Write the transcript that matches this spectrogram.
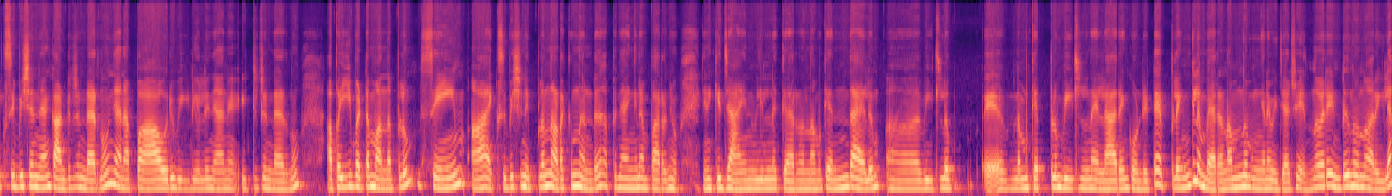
എക്സിബിഷൻ ഞാൻ കണ്ടിട്ടുണ്ടായിരുന്നു. ഞാൻ അപ്പോൾ ആ ഒരു വീഡിയോയിൽ ഞാൻ ഇട്ടിട്ടുണ്ടായിരുന്നു. അപ്പോൾ ഈ വട്ടം വന്നപ്പോഴും സെയിം ആ എക്സിബിഷൻ ഇപ്പോഴും നടക്കുന്നുണ്ട്. അപ്പോൾ ഞാൻ ഇങ്ങനെ പറഞ്ഞു എനിക്ക് ജയൻ വീലിന് കയറണം. നമുക്ക് എന്തായാലും വീട്ടിൽ നമുക്ക് എപ്പോഴും വീട്ടിൽ നിന്ന് എല്ലാവരെയും കൊണ്ടിട്ട് എപ്പോഴെങ്കിലും വരണം എന്നും ഇങ്ങനെ വിചാരിച്ചു. എന്നുവരെ ഉണ്ട് എന്നൊന്നും അറിയില്ല.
